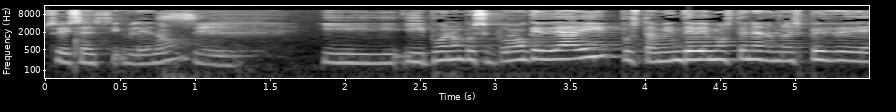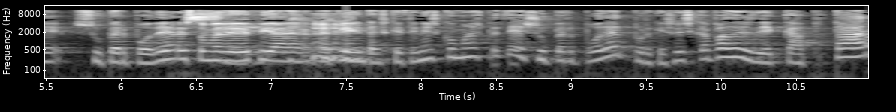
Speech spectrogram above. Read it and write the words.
soy sensible, ¿no? Sí. Y, bueno, pues supongo que de ahí pues también debemos tener una especie de superpoder. Esto me decía la clienta, es que tenéis como una especie de superpoder porque sois capaces de captar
